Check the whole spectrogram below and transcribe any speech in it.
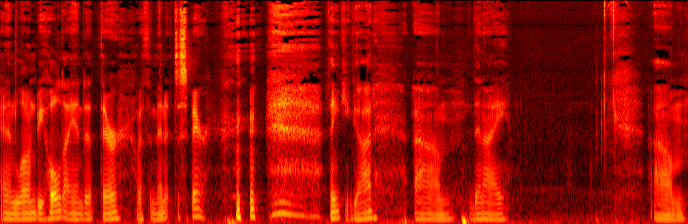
And lo and behold, I ended up there with a minute to spare. Thank you, God. Um, then I um,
